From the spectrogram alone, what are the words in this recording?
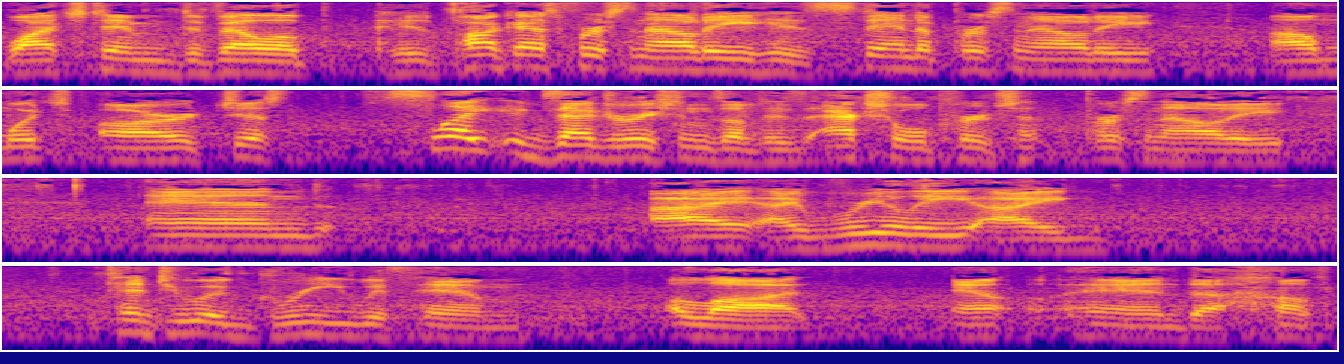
watched him develop his podcast personality, his stand-up personality, um, which are just slight exaggerations of his actual per- personality, and I, I really I tend to agree with him a lot, and, and um,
